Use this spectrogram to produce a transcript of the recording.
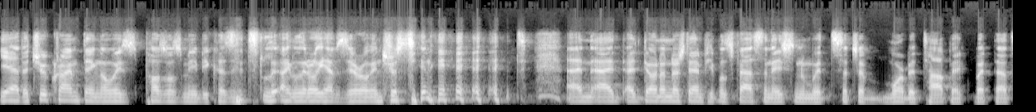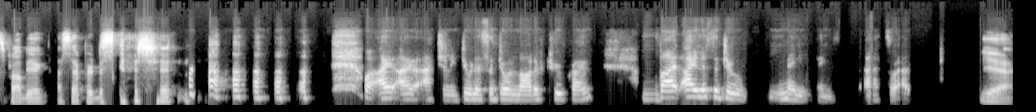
yeah, the true crime thing always puzzles me because it's li- I literally have zero interest in it, and I, I don't understand people's fascination with such a morbid topic. But that's probably a, a separate discussion. well, I, I actually do listen to a lot of true crime, but I listen to many things as well. Yeah.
